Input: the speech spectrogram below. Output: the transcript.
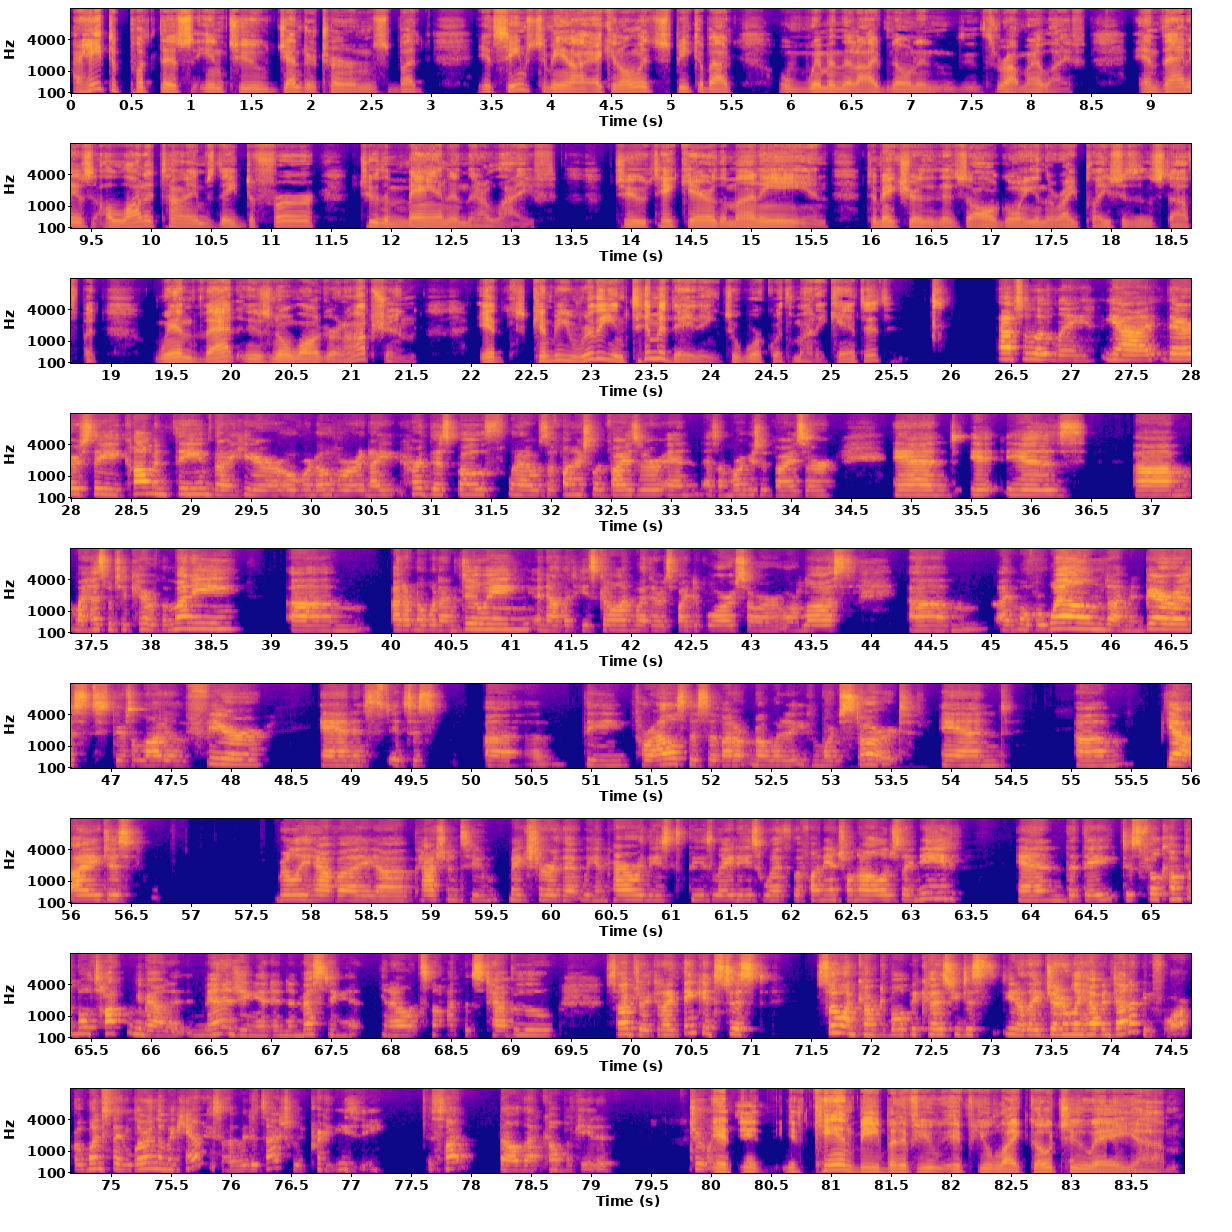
I hate to put this into gender terms, but it seems to me, and I, I can only speak about women that I've known in throughout my life, and that is a lot of times they defer to the man in their life to take care of the money and to make sure that it's all going in the right places and stuff. But when that is no longer an option, it can be really intimidating to work with money, can't it? Absolutely. Yeah. There's the common theme that I hear over and over. And I heard this both when I was a financial advisor and as a mortgage advisor. And it is um, my husband took care of the money. Um, I don't know what I'm doing. And now that he's gone, whether it's by divorce or, or loss, um, I'm overwhelmed. I'm embarrassed. There's a lot of fear. And it's, it's just uh, the paralysis of I don't know what even where to start. And um, yeah, I just really have a uh, passion to make sure that we empower these these ladies with the financial knowledge they need and that they just feel comfortable talking about it and managing it and investing it. You know it's not this taboo subject. And i think it's just so uncomfortable because you just you know they generally haven't done it before. But once they learn the mechanics of it it's actually pretty easy. It's not all that complicated truly it it, it can be but if you if you like go to a um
